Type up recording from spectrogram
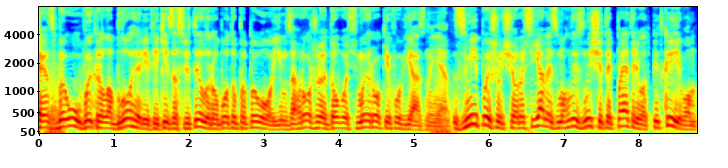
СБУ викрила блогерів, які засвітили роботу ППО. Їм загрожує до восьми років ув'язнення. Змі пишуть, що росіяни змогли знищити Петріот під Києвом.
